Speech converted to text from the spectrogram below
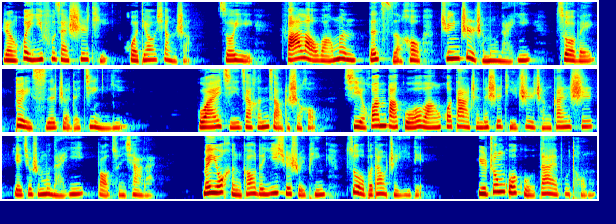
仍会依附在尸体或雕像上，所以法老王们等死后均制成木乃伊，作为。对死者的敬意。古埃及在很早的时候喜欢把国王或大臣的尸体制成干尸，也就是木乃伊，保存下来。没有很高的医学水平，做不到这一点。与中国古代不同，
